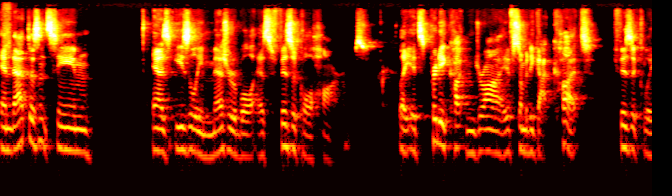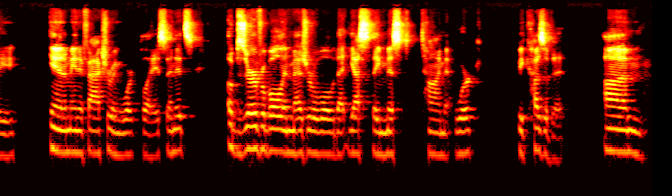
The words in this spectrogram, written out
And that doesn't seem as easily measurable as physical harms. Like it's pretty cut and dry if somebody got cut physically in a manufacturing workplace. And it's observable and measurable that yes they missed time at work because of it. Um,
